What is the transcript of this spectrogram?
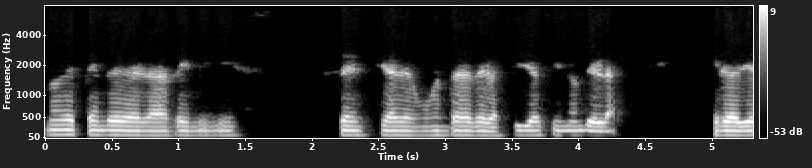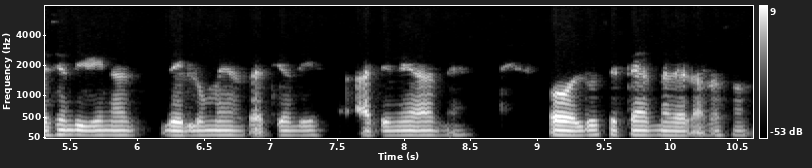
no depende de la reminiscencia del mundo de las ideas, sino de la irradiación divina del lumen rationis ateneane o luz eterna de la razón.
